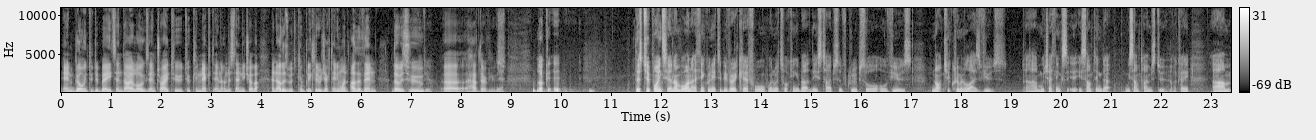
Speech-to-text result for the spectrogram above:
and go into debates and dialogues and try to to connect and understand each other, and others would completely reject anyone other than those who uh, have their views. Yeah. Look, it, there's two points here. Number one, I think we need to be very careful when we're talking about these types of groups or, or views, not to criminalize views, um, which I think is, is something that we sometimes do. Okay, um,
